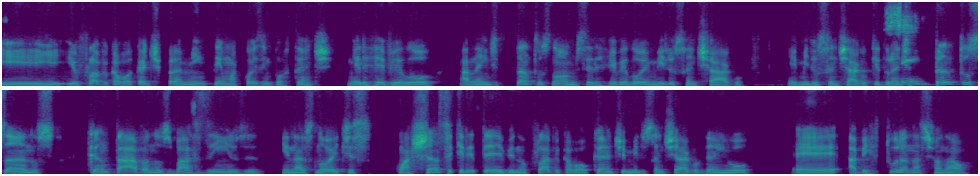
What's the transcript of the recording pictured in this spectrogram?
e, e o Flávio Cavalcante, para mim, tem uma coisa importante. Ele revelou, além de tantos nomes, ele revelou Emílio Santiago. Emílio Santiago, que durante Sim. tantos anos cantava nos barzinhos e nas noites, com a chance que ele teve no Flávio Cavalcante, Emílio Santiago ganhou é, abertura nacional.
